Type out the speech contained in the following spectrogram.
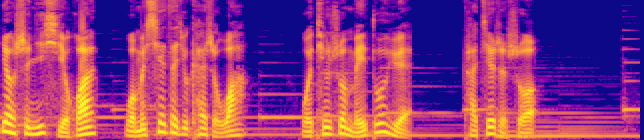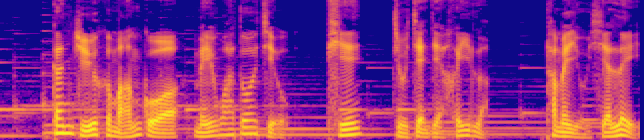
要是你喜欢，我们现在就开始挖。”我听说没多远，他接着说：“柑橘和芒果没挖多久，天就渐渐黑了。他们有些累，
